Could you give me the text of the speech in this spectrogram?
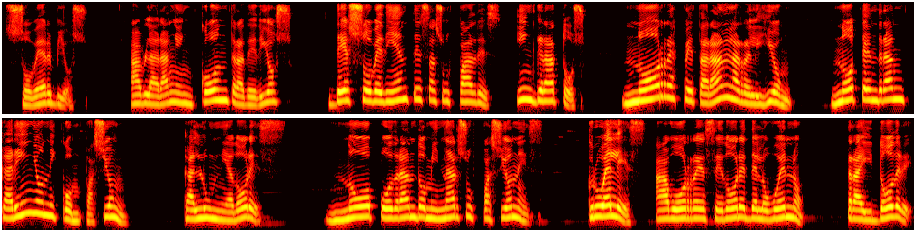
soberbios, hablarán en contra de Dios, desobedientes a sus padres, ingratos, no respetarán la religión, no tendrán cariño ni compasión, calumniadores, no podrán dominar sus pasiones, crueles, aborrecedores de lo bueno, traidores,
